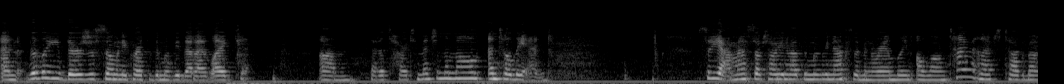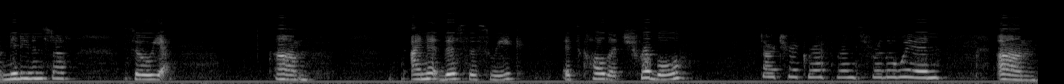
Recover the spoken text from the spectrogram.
And really, there's just so many parts of the movie that I liked um, that it's hard to mention them all until the end. So yeah, I'm going to stop talking about the movie now because I've been rambling a long time, and I have to talk about knitting and stuff. So yeah. Um, I knit this this week. It's called a tribble, Star Trek reference for the win. Um,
